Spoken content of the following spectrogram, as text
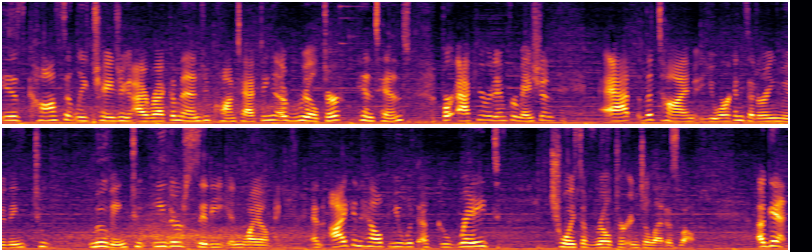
is constantly changing, I recommend you contacting a realtor, hint hint, for accurate information at the time you are considering moving to moving to either city in Wyoming. And I can help you with a great choice of realtor in Gillette as well. Again,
